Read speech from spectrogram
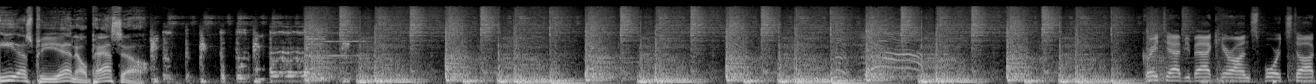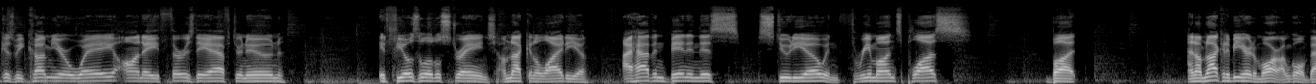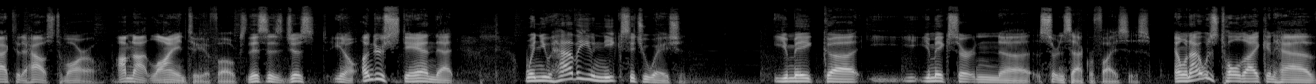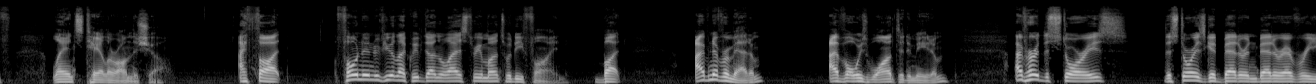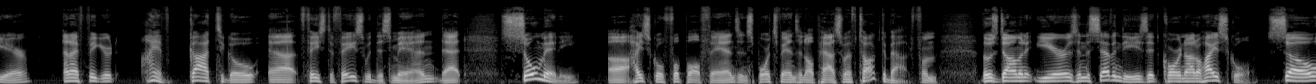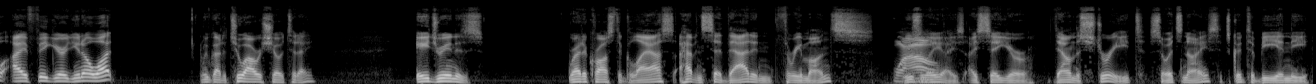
ESPN El Paso. Great to have you back here on Sports Talk as we come your way on a Thursday afternoon. It feels a little strange. I'm not going to lie to you. I haven't been in this studio in three months plus, but, and I'm not going to be here tomorrow. I'm going back to the house tomorrow. I'm not lying to you, folks. This is just, you know, understand that when you have a unique situation, you make uh, you make certain uh, certain sacrifices. And when I was told I can have Lance Taylor on the show, I thought phone interview like we've done the last three months would be fine. But I've never met him. I've always wanted to meet him. I've heard the stories. The stories get better and better every year. And I figured I have got to go face to face with this man that so many uh, high school football fans and sports fans in El Paso have talked about from those dominant years in the 70s at Coronado High School. So I figured, you know what? We've got a two hour show today. Adrian is right across the glass. I haven't said that in three months. Wow. Usually I, I say you're down the street, so it's nice. It's good to be in the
